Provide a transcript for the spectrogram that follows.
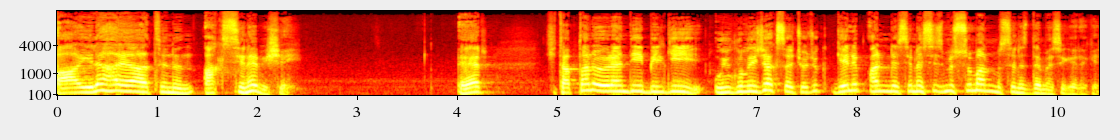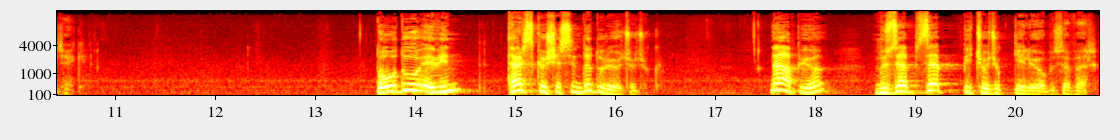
aile hayatının aksine bir şey. Eğer kitaptan öğrendiği bilgiyi uygulayacaksa çocuk gelip annesine siz Müslüman mısınız demesi gerekecek. Doğduğu evin ters köşesinde duruyor çocuk. Ne yapıyor? Müzebzep bir çocuk geliyor bu sefer.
